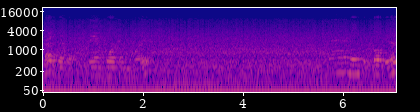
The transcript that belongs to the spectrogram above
Try to set that damn fork in place. And then put the bolt in.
